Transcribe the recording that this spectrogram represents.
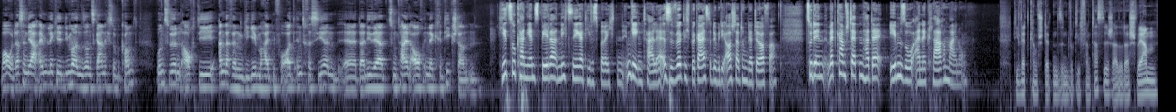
Wow, das sind ja Einblicke, die man sonst gar nicht so bekommt. Uns würden auch die anderen Gegebenheiten vor Ort interessieren, äh, da diese ja zum Teil auch in der Kritik standen. Hierzu kann Jens Behler nichts Negatives berichten. Im Gegenteil, er ist wirklich begeistert über die Ausstattung der Dörfer. Zu den Wettkampfstätten hat er ebenso eine klare Meinung. Die Wettkampfstätten sind wirklich fantastisch. Also da schwärmen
